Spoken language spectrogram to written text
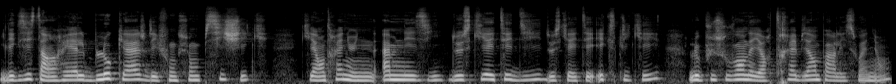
Il existe un réel blocage des fonctions psychiques qui entraîne une amnésie de ce qui a été dit, de ce qui a été expliqué, le plus souvent d'ailleurs très bien par les soignants.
